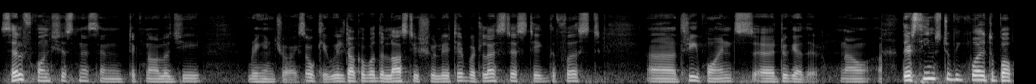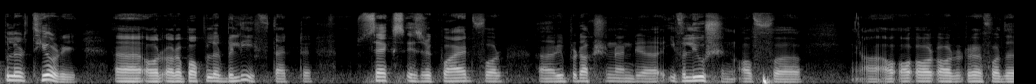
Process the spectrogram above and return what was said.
Self consciousness and technology bring in choice. Okay, we will talk about the last issue later, but let us just take the first uh, three points uh, together. Now, uh, there seems to be quite a popular theory uh, or, or, a popular belief that uh, sex is required for uh, reproduction and evolution of Uh, or, or, or uh, for the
